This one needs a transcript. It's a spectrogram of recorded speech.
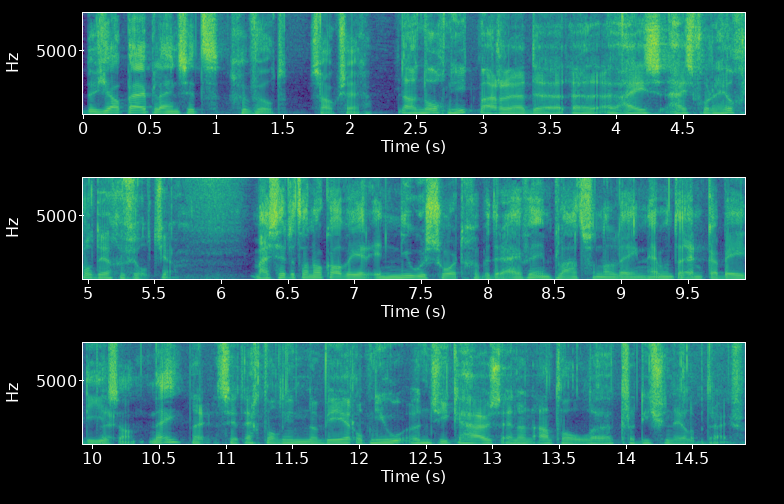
Dus jouw pijplijn zit gevuld, zou ik zeggen. Nou, nog niet, maar uh, de, uh, hij, is, hij is voor een heel groot deel gevuld, ja. Maar zit het dan ook alweer in nieuwe soortige bedrijven in plaats van alleen, hè? want de MKB die nee. is dan. Nee? Nee, het zit echt wel in weer opnieuw een ziekenhuis en een aantal uh, traditionele bedrijven.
